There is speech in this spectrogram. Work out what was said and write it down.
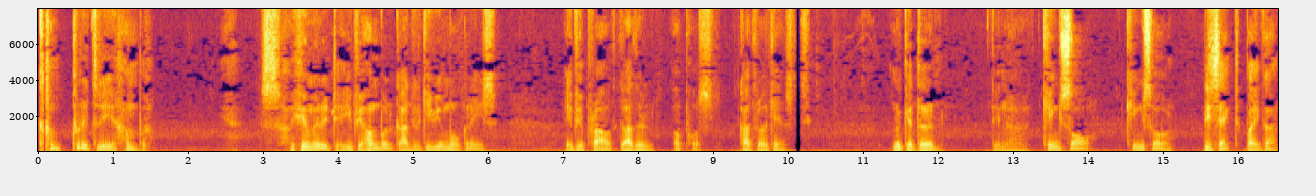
completely humble. Yeah? So humility. If you're humble, God will give you more grace. If you're proud, oppose, God will against. Look at the you uh, know, King Saul. King Saul, rejected by God.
